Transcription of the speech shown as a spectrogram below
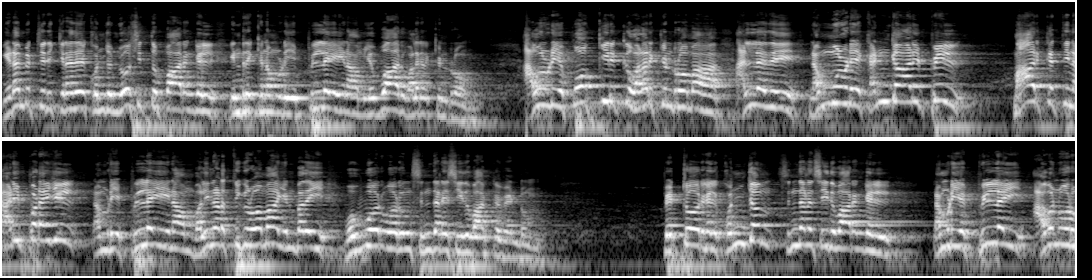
இடம்பெற்றிருக்கிறது. கொஞ்சம் யோசித்து பாருங்கள் இன்றைக்கு நம்முடைய பிள்ளையை நாம் எவ்வாறு வளர்க்கின்றோம்? அவருடைய போக்கிற்கு வளர்க்கின்றோமா? அல்லது நம்முடைய கண்காணிப்பில் மார்க்கத்தின் அடிப்படையில் நம்முடைய பிள்ளையை நாம் வழிநடத்துகிறோமா என்பதை ஒவ்வொருவரும் சிந்தனை செய்து பார்க்க வேண்டும். பெற்றோர்கள் கொஞ்சம் சிந்தனை செய்து வாருங்கள். நம்முடைய பிள்ளை அவன் ஒரு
